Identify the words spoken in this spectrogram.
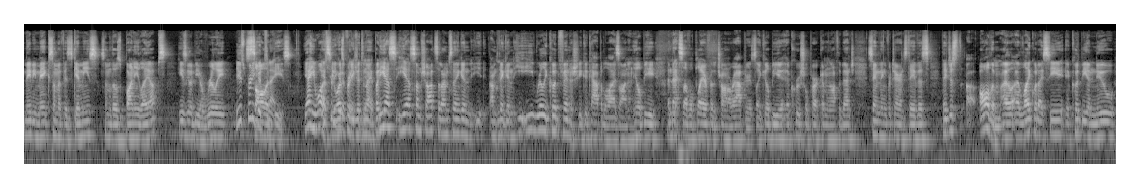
maybe make some of his gimmies, some of those bunny layups, he's going to be a really he was pretty solid piece. Yeah, he was. He was pretty, good, good tonight. Yeah. But he has he has some shots that I'm thinking I'm thinking he, he really could finish. He could capitalize on, and he'll be a next level player for the Toronto Raptors. Like he'll be a, a crucial part coming off the bench. Same thing for Terence Davis. They just uh, all of them. I, I like what I see. It could be a new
